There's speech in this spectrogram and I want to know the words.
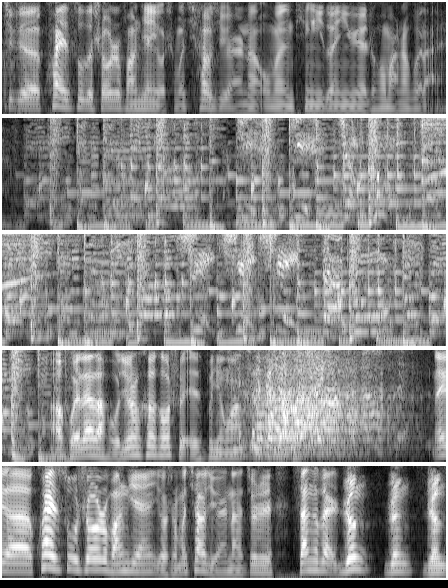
这个快速的收拾房间有什么窍诀呢？我们听一段音乐之后马上回来。啊，回来了，我就是喝口水，不行吗？那个快速收拾房间有什么窍诀呢？就是三个字，扔扔扔。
